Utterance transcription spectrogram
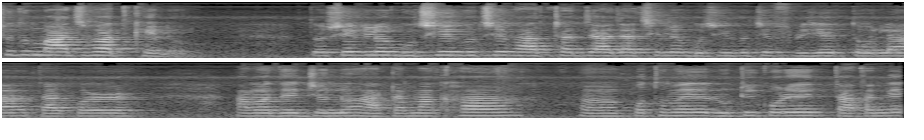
শুধু মাছ ভাত খেলো। তো সেগুলো গুছিয়ে গুছিয়ে ভাত টাত যা যা ছিল গুছিয়ে গুছিয়ে ফ্রিজে তোলা, তারপর আমাদের জন্য আটা মাখা প্রথমে রুটি করে তাতাঙ্গে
